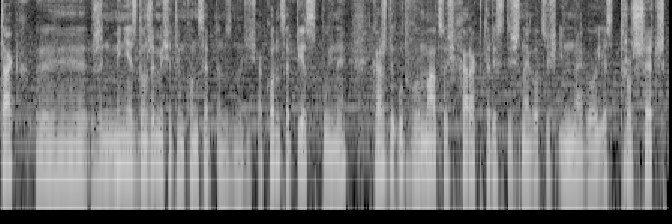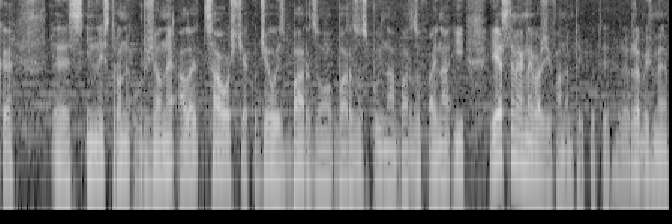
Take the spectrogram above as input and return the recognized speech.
tak, yy, że my nie zdążymy się tym konceptem znudzić, a koncept jest spójny. Każdy utwór ma coś charakterystycznego, coś innego, jest troszeczkę yy, z innej strony ugryziony, ale całość jako dzieło jest bardzo, bardzo spójna, bardzo fajna i jestem jak najbardziej fanem tej płyty, żebyśmy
